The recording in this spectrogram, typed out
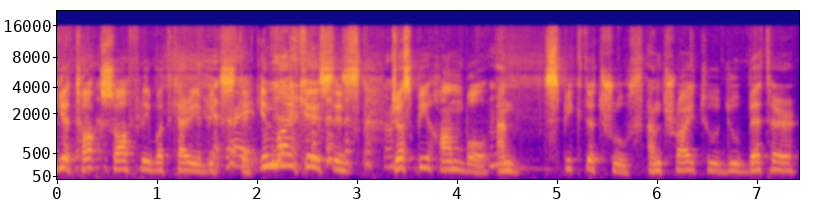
Yeah, talk softly but carry a big stick. In my case, is just be humble and speak the truth and try to do better.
